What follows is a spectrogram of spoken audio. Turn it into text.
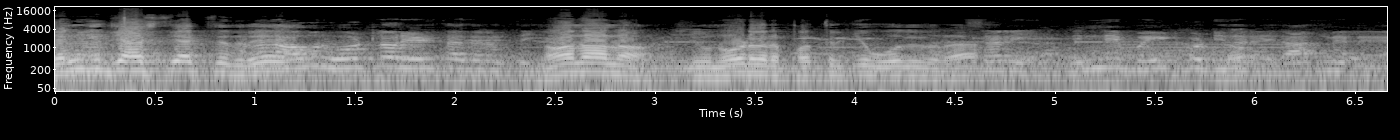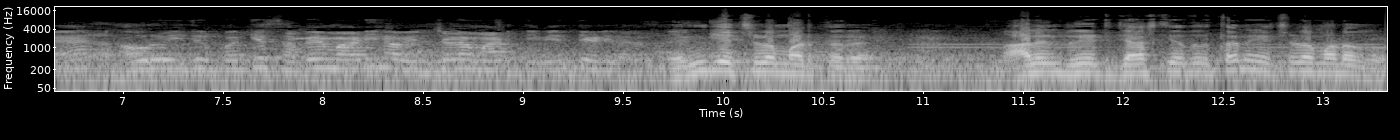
ಹೆಂಗ್ ಜಾಸ್ತಿ ಆಗ್ತದ್ರಿ? ಅವ್ರು ಹೋಟ್ಲವ್ರು ಹೇಳ್ತಾ ಇದಾರಂತೆ ನೋ ನೋ ನೋ. ನೀವು ನೋಡಿದ್ರ ಪತ್ರಿಕೆ ಓದಿದ್ರ? ಸರಿ ನಿನ್ನೆ ಬೈಟ್ ಕೊಟ್ಟಿದ್ದಾರೆ ಇದಾದ್ಮೇಲೆ ಅವರು ಇದ್ರ ಬಗ್ಗೆ ಸಭೆ ಮಾಡಿ ನಾವು ಹೆಚ್ಚಳ ಮಾಡ್ತೀವಿ ಅಂತ ಹೇಳಿದ್ದಾರೆ ಹೆಂಗ್ ಹೆಚ್ಚಳ ಮಾಡ್ತಾರೆ? ಹಾಲಿನ ರೇಟ್ ಜಾಸ್ತಿ ಆದ್ರೆ ತಾನೇ ಹೆಚ್ಚಳ ಮಾಡೋದು.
